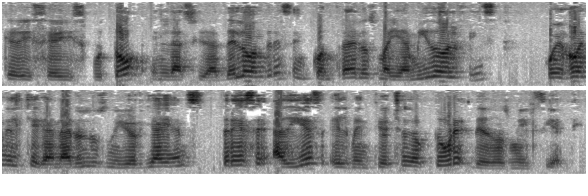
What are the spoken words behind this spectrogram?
que se disputó en la ciudad de Londres en contra de los Miami Dolphins, juego en el que ganaron los New York Giants 13 a 10 el 28 de octubre de 2007.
